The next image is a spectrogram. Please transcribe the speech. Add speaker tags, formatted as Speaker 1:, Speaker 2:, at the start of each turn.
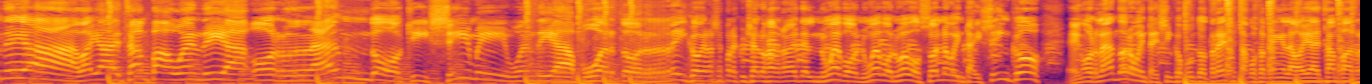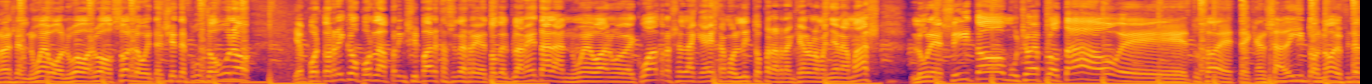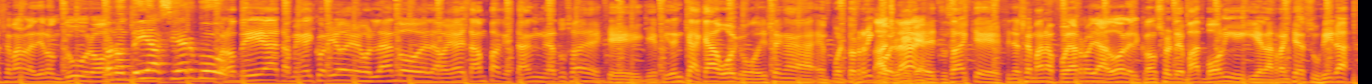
Speaker 1: buen día. Vaya de Tampa, buen día. Orlando, Kissimmee, buen día, Puerto Rico. Gracias por escucharnos a través del nuevo, nuevo, nuevo Sol 95 en Orlando, 95.3. Estamos también en la Bahía de Tampa a través del nuevo, nuevo, nuevo Sol 97.1. Y en Puerto Rico por la principal estación de reggaetón del planeta, la nueva 94. Esa es la que hay. Estamos listos para arrancar una mañana más. Lunesito, muchos explotados. eh, tú sabes, este, cansaditos, ¿no? El fin de semana le dieron duro.
Speaker 2: Buenos días, siervo.
Speaker 1: Buenos días, también hay corrido de Orlando, de la Bahía de Tampa, que están, ya tú sabes, que, que piden cacao hoy, como dicen ah, en Puerto Rico, ¿verdad? Eh, tú sabes que el fin de semana fue arrollador el concert de Bad Bunny y el arranque de su gira,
